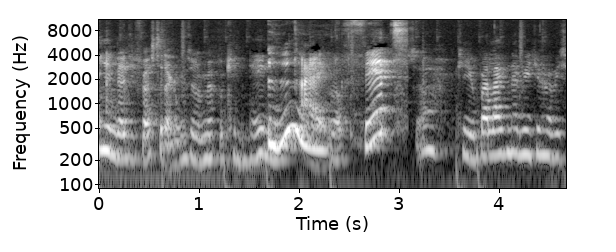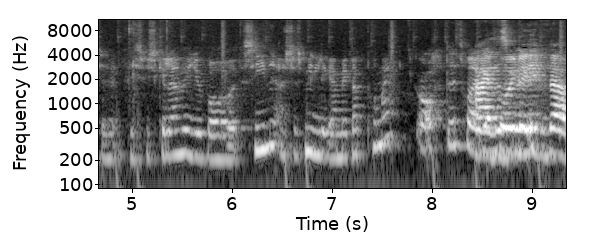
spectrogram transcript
I er en af de første, der kommer til at være med på kanalen. Ej, hvor fedt. Så kan I jo bare like den her video her, hvis, jeg, hvis vi skal lave en video, hvor Signe og Jasmin lægger makeup på mig. Åh, oh, det tror jeg Ej, er en det god skal idé. ikke være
